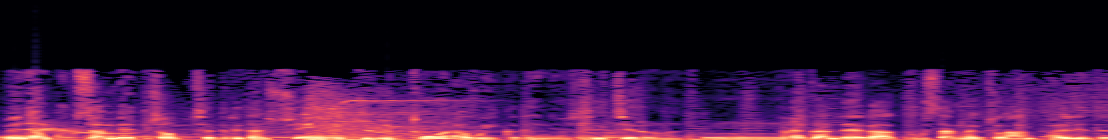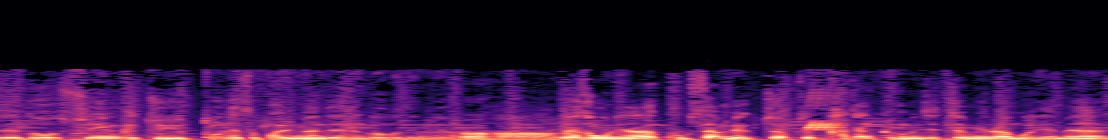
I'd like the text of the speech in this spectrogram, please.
왜냐하면 국산 맥주 업체들이 다 수입 맥주 유통을 하고 있거든요, 실제로는. 그러니까 내가 국산 맥주가 안 팔리더라도 수입 맥주 유통해서 벌면 되는 거거든요. 아하. 그래서 우리나라 국산 맥주 업체 가장 큰 문제점이란 뭐냐면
